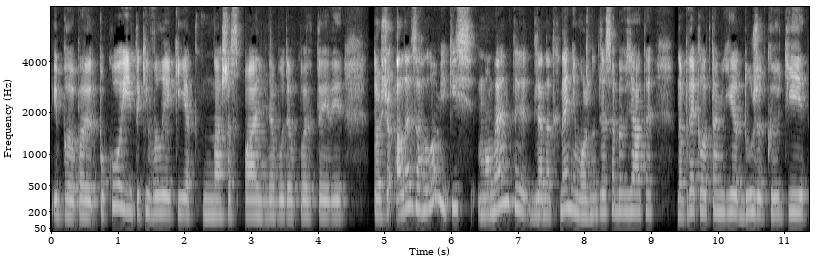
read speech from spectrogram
і про передпокої, такі великі, як наша спальня буде в квартирі. Тощо, але загалом якісь моменти для натхнення можна для себе взяти. Наприклад, там є дуже круті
